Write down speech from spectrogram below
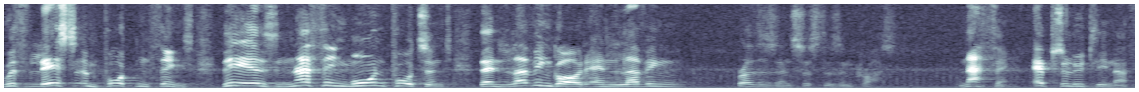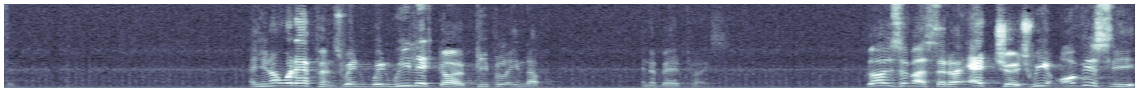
with less important things. There is nothing more important than loving God and loving brothers and sisters in Christ. Nothing. Absolutely nothing. And you know what happens? When, when we let go, people end up in a bad place. Those of us that are at church, we obviously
